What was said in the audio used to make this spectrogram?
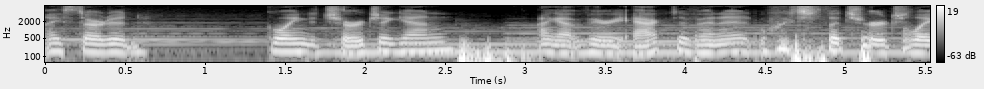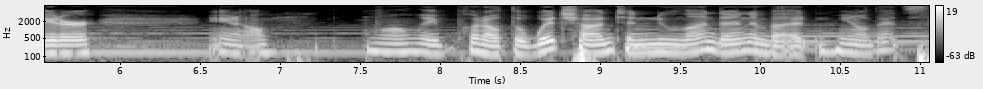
I started going to church again. I got very active in it, which the church later, you know, well, they put out the witch hunt in New London, but you know that's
